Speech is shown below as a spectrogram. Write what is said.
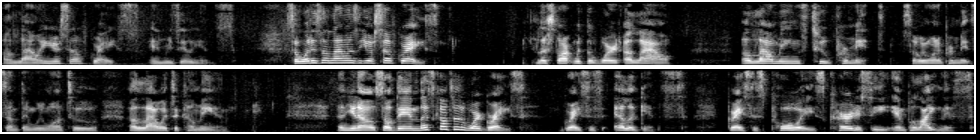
Allowing Yourself Grace and Resilience. So, what is allowing yourself grace? Let's start with the word allow. Allow means to permit. So, we want to permit something, we want to allow it to come in. And you know, so then let's go to the word grace. Grace is elegance. Grace is poise, courtesy, and politeness.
